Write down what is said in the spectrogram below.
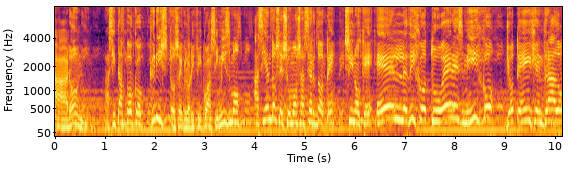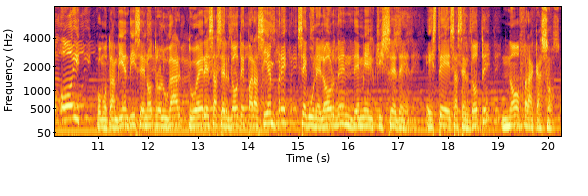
Aarón. Así tampoco Cristo se glorificó a sí mismo, haciéndose sumo sacerdote, sino que Él le dijo, tú eres mi hijo, yo te he engendrado hoy como también dice en otro lugar, tú eres sacerdote para siempre, según el orden de Melquisedec. este sacerdote no fracasó.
